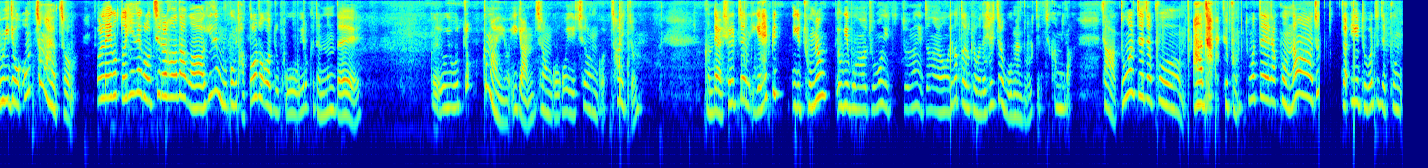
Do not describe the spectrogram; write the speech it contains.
여기 이제 엄청 하얗죠? 원래 이것도 흰색으로 칠을 하다가 흰색 물감이 다 떨어져가지고 이렇게 됐는데 그 여기 뭐 조금 하얘요. 이게 안 칠한 거고 이게 칠한 거 차이점. 근데 실제로 이게 햇빛 이게 조명 여기 보면 조명이 조명이 있잖아요. 이것도 이렇게 보는데 실제로 보면 노릇찍찍합니다. 자, 두 번째 제품. 아, 자, 제품. 두 번째 작품 나와 주. 자, 이게 두 번째 제품.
